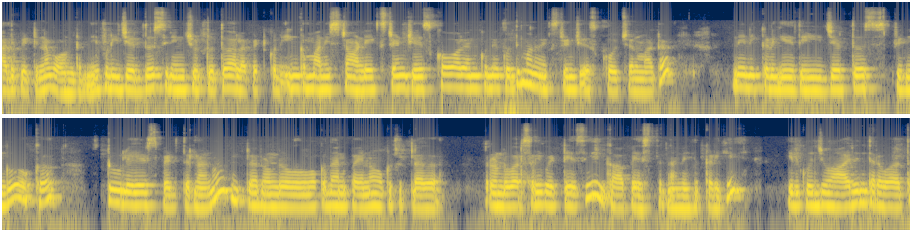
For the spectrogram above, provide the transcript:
అది పెట్టినా బాగుంటుంది. ఇప్పుడు ఈ జర్దోసి రింగ్ చుట్టూతో అలా పెట్టుకుని ఇంకా మన ఇష్టం అండి ఎక్స్టెండ్ చేసుకోవాలనుకునే కొద్దీ మనం ఎక్స్టెండ్ చేసుకోవచ్చు అనమాట నేను ఇక్కడికి ఇది జర్దోస్ స్ప్రింగ్ ఒక టూ లేయర్స్ పెడుతున్నాను. ఇట్లా రెండు ఒకదానిపైన ఒకటి ఇట్లా రెండు వరుసలు పెట్టేసి కాపేస్తున్నాను ఇక్కడికి. ఇది కొంచెం ఆరిన తర్వాత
